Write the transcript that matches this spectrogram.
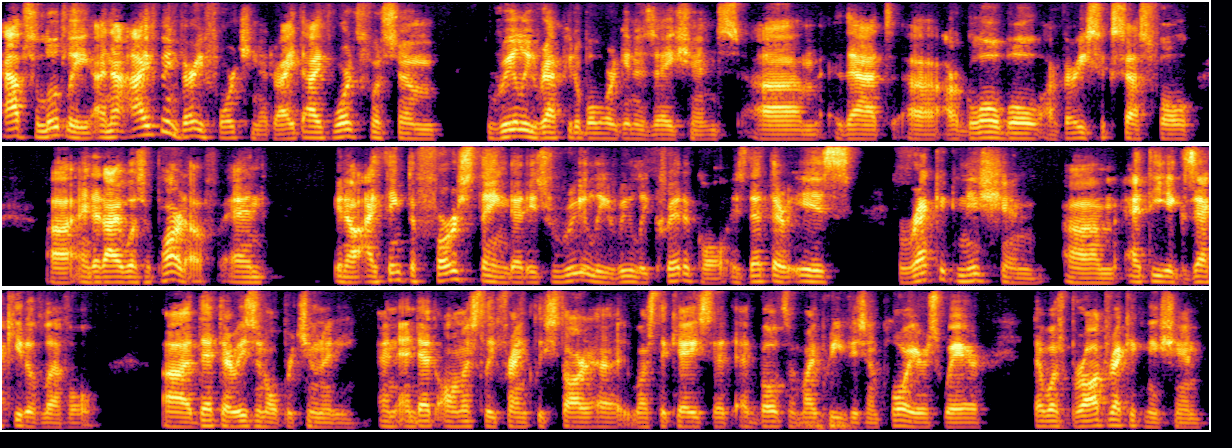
absolutely. And I've been very fortunate, right? I've worked for some really reputable organizations um, that uh, are global, are very successful, uh, and that I was a part of. And you know, I think the first thing that is really, really critical is that there is recognition um, at the executive level uh, that there is an opportunity, and and that honestly, frankly, start uh, was the case at, at both of my previous employers, where there was broad recognition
